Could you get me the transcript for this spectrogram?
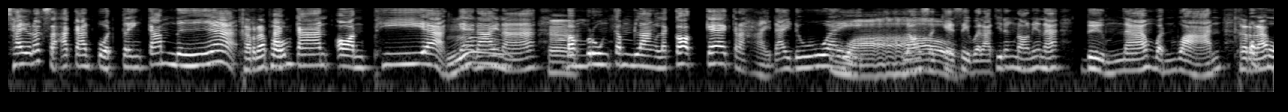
ใช้รักษาอาการปวดเกร็งกล้ามเนื้อครับผมอาการอ่อนเพลียอืมแก้ได้นะฮะบำรุงกำลังแล้วก็แก้กระหายได้ด้วยว้าวลองสังเกตสิเวลาที่น้องๆเนี่ยนะ ดื่มน้ำหวานๆครับโอ้โห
